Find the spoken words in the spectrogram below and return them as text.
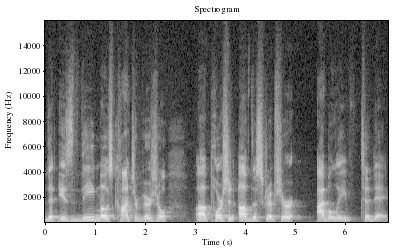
that is the most controversial uh, portion of the scripture, I believe, today.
